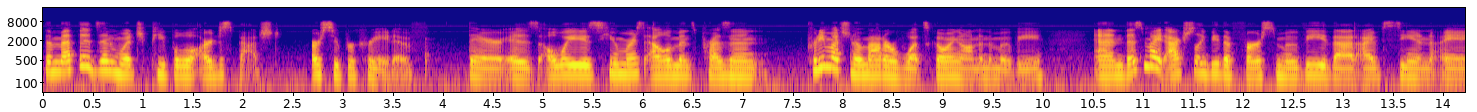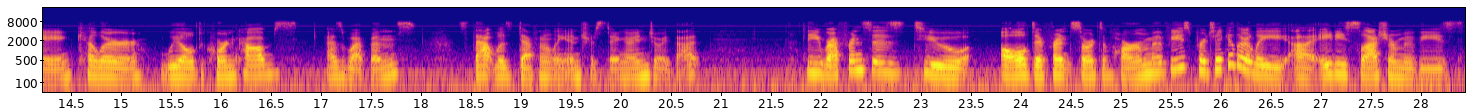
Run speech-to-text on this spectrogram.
The methods in which people are dispatched are super creative. There is always humorous elements present, pretty much no matter what's going on in the movie. And this might actually be the first movie that I've seen a killer wield corn cobs as weapons. So that was definitely interesting. I enjoyed that. The references to all different sorts of horror movies, particularly uh, 80s slasher movies,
